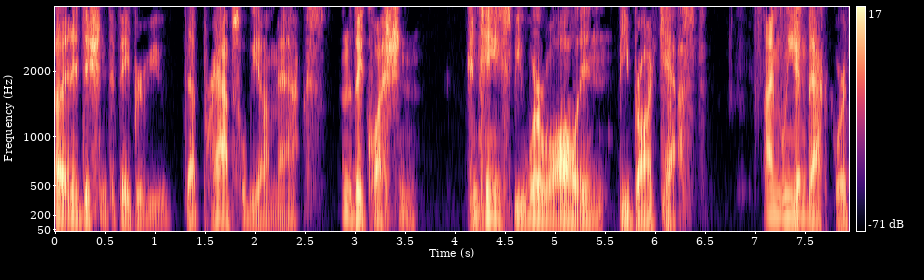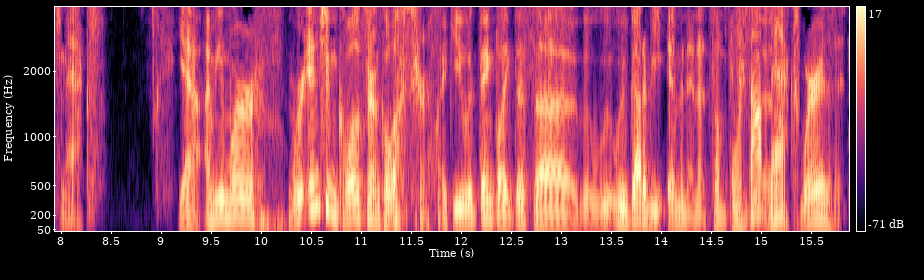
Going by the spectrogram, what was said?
uh, in addition to pay per view that perhaps will be on Max. And the big question continues to be where will All In be broadcast? I'm leaning yeah. back towards Max. Yeah, I mean we're we're inching closer and closer. Like you would think, like this, uh, we, have got to be imminent at some point. If it's not Max. Where is it?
